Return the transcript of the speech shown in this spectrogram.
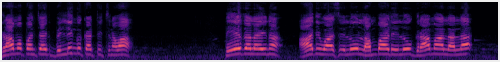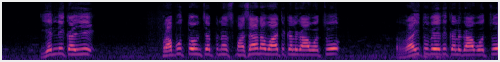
గ్రామ పంచాయతీ బిల్డింగ్ కట్టించినవా? పేదలైన ఆదివాసీలు లంబాడీలు గ్రామాలల్లా ఎన్నికయ్యి ప్రభుత్వం చెప్పిన శ్మశాన వాటికలు కావచ్చు రైతు వేదికలు కావచ్చు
